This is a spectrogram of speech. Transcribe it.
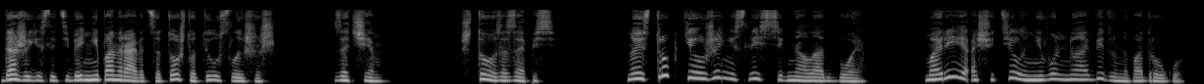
даже если тебе не понравится то, что ты услышишь. Зачем? Что за запись? Но из трубки уже неслись сигналы отбоя. Мария ощутила невольную обиду на подругу.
